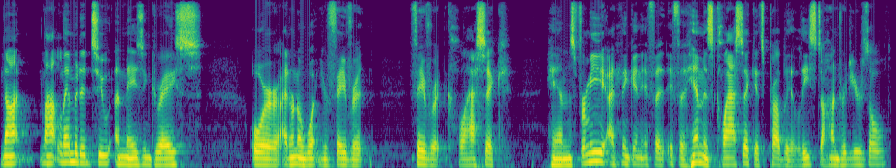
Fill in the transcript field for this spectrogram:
not, not limited to Amazing Grace or I don't know what your favorite favorite classic hymns. For me, I think if a, if a hymn is classic, it's probably at least 100 years old.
